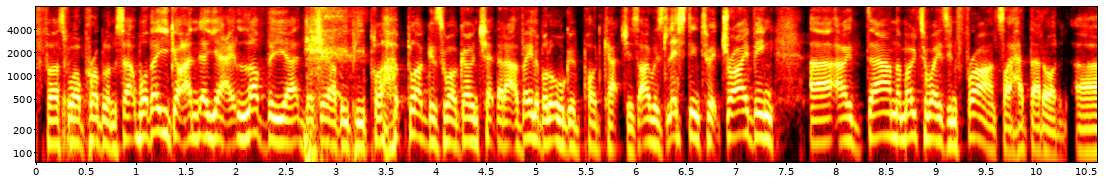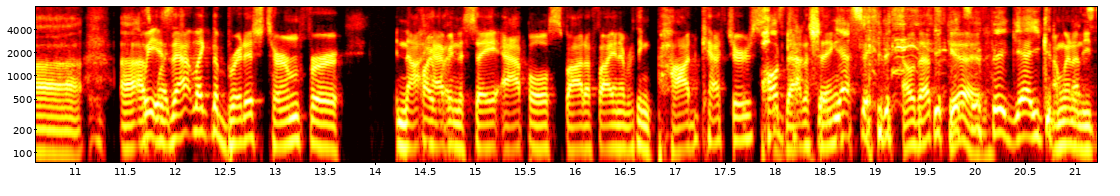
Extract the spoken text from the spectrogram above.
First world problems. Uh, well, there you go. And uh, yeah, love the uh, the JRBP plug, plug as well. Go and check that out. Available all good podcatchers. I was listening to it driving uh, down the motorways in France. I had that on. Uh, uh, Wait, my- is that like the British term for not Highway. having to say Apple, Spotify, and everything. Podcatchers, Podcatcher, is that a thing? Yes, it is. Oh, that's good. It's a thing. Yeah, you can. I'm gonna need,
